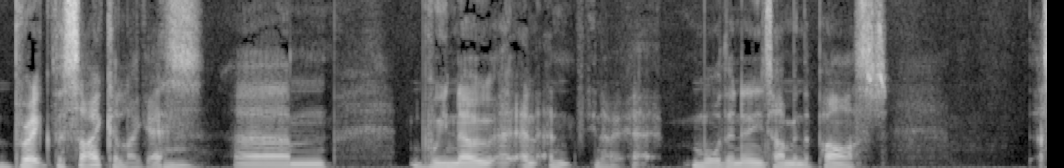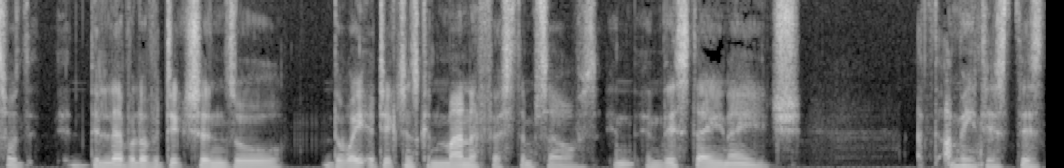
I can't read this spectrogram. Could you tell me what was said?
break the cycle, I guess. Um, we know, and and you know, uh, more than any time in the past, I suppose the level of addictions or the way addictions can manifest themselves in in this day and age. I I mean, there's there's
